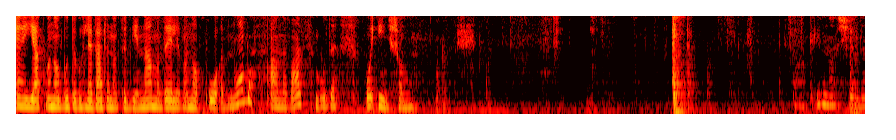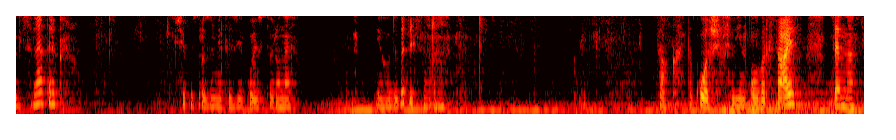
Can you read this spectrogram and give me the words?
е, як воно буде виглядати на тобі. На моделі воно по одному, а на вас буде по іншому. Так, і в нас ще один светрик, щоб зрозуміти, з якої сторони його дивитися. Ага. Так, також він оверсайз. Це в нас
